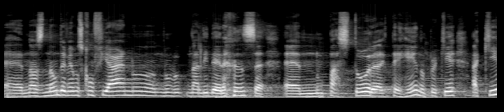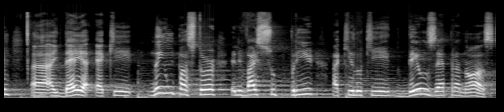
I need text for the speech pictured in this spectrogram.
é, nós não devemos confiar no, no, na liderança, é, no pastor terreno, porque aqui a, a ideia é que nenhum pastor ele vai suprir aquilo que Deus é para nós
